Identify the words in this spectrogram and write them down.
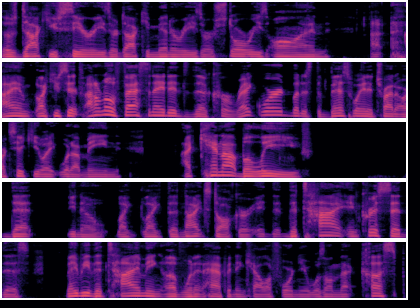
those docu series or documentaries or stories on. I, I am like you said. I don't know if fascinated is the correct word, but it's the best way to try to articulate what I mean. I cannot believe that you know, like like the Night Stalker. It, the, the time, and Chris said this. Maybe the timing of when it happened in California was on that cusp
